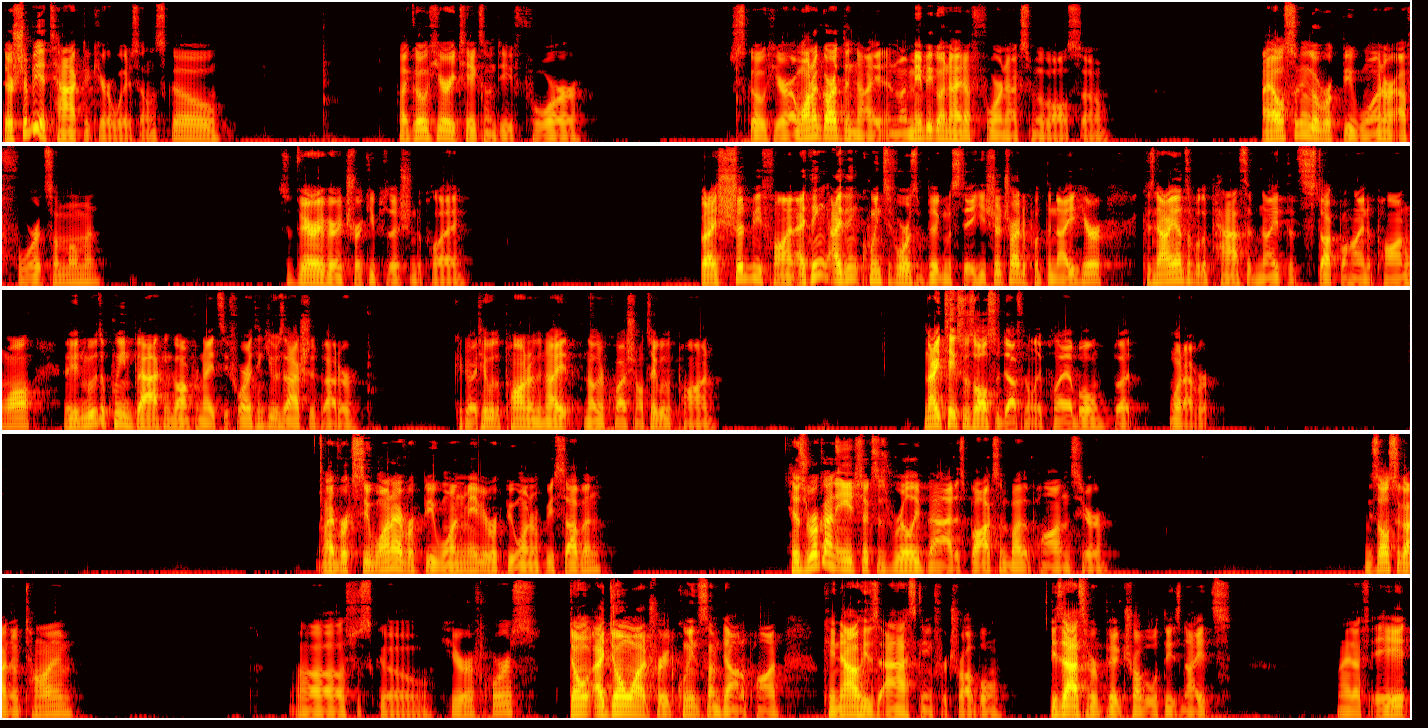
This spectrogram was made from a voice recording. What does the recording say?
There should be a tactic here. Wait a second let's go. If I go here he takes on d4 just go here. I want to guard the knight and maybe go knight f4 next move also. I also can go rook b1 or f4 at some moment it's a very very tricky position to play. But I should be fine. I think I think queen c4 is a big mistake. He should try to put the knight here because now he ends up with a passive knight that's stuck behind a pawn wall. And if he'd moved the queen back and gone for knight c4 I think he was actually better. Okay do I take with the pawn or the knight? Another question. I'll take with the pawn. Knight takes was also definitely playable but whatever I have rook c1 I have rook b1 maybe rook b1 rook b7 his rook on h6 is really bad. It's boxing by the pawns here. He's also got no time. Uh let's just go here of course. Don't I don't want to trade queens so I'm down a pawn. Okay now he's asking for trouble. He's asking for big trouble with these knights. Knight f8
